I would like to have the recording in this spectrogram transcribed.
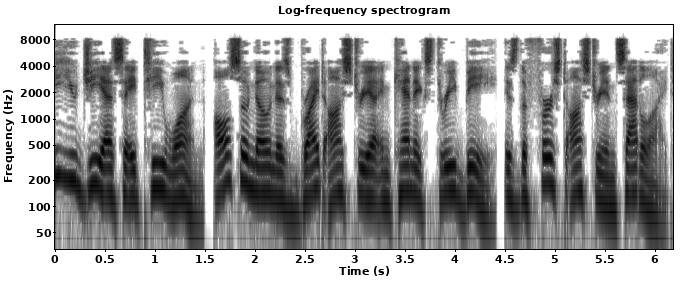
TUGSAT-1, also known as BRITE Austria and Canix 3b, is the first Austrian satellite.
